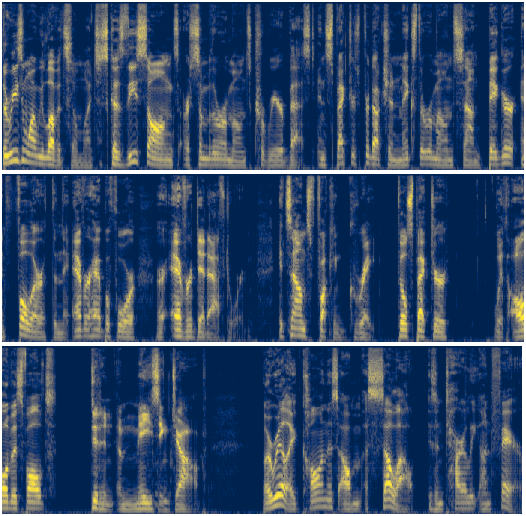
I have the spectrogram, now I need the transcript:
the reason why we love it so much is because these songs are some of the Ramones' career best. Inspector's production makes the Ramones sound bigger and fuller than they ever had before or ever did afterward. It sounds fucking great. Phil Spector, with all of his faults, did an amazing job. But really, calling this album a sellout is entirely unfair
